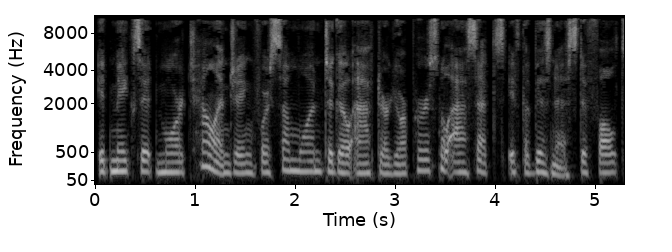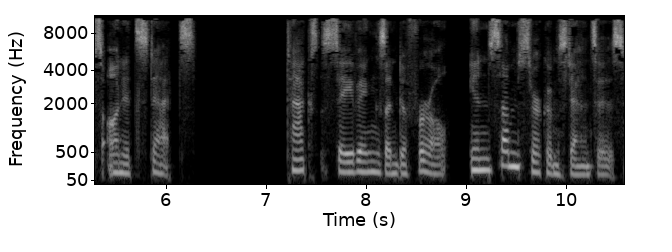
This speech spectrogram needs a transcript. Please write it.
It makes it more challenging for someone to go after your personal assets if the business defaults on its debts. Tax savings and deferral. In some circumstances,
